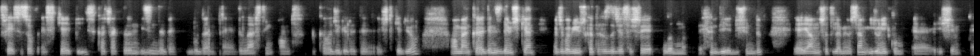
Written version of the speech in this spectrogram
Traces of Escapees, kaçakların izinde de burada e, The Lasting Pond kalıcı gölede eşlik ediyor. Ama ben Karadeniz demişken acaba bir yüz katı hızlıca sıçrayalım mı diye düşündüm. E, yanlış hatırlamıyorsam Unicum e, işim e,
